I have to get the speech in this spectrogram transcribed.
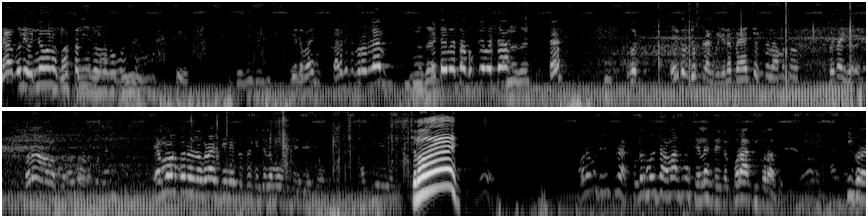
না বলি অন্য কোনো ঘর তলিয়ে দেবো ভাই কারো কিছু প্রবলেম পেটে ব্যথা বুকে ব্যথা হ্যাঁ এরকম জোশ রাখবে যেটা ব্যথা চলছে আমার তো ব্যথাই করে চলো তোদের মধ্যে আমার সঙ্গে চ্যালেঞ্জ দিবে করা কি করাবে কি করা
